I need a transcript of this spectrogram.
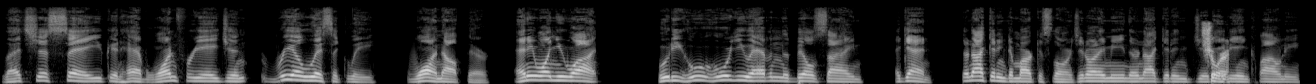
Let's just say you can have one free agent, realistically, one out there. Anyone you want. Who do you, who who are you having the Bills sign? Again, they're not getting Demarcus Lawrence. You know what I mean? They're not getting Jadeveon sure. Clowney.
